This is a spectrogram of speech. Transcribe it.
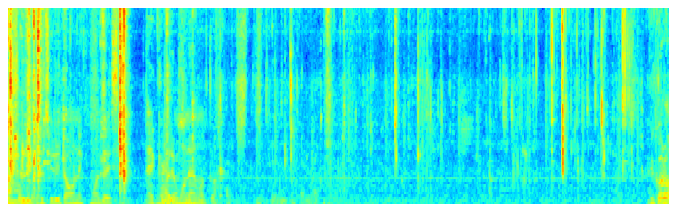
আসলে খিচুড়িটা অনেক মজা হয়েছে একেবারে মনের মতো কি করো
